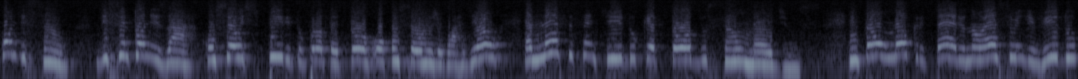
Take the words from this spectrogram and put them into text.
condição de sintonizar com seu espírito protetor ou com seu anjo guardião, é nesse sentido que todos são médiums. Então, o meu critério não é se o indivíduo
